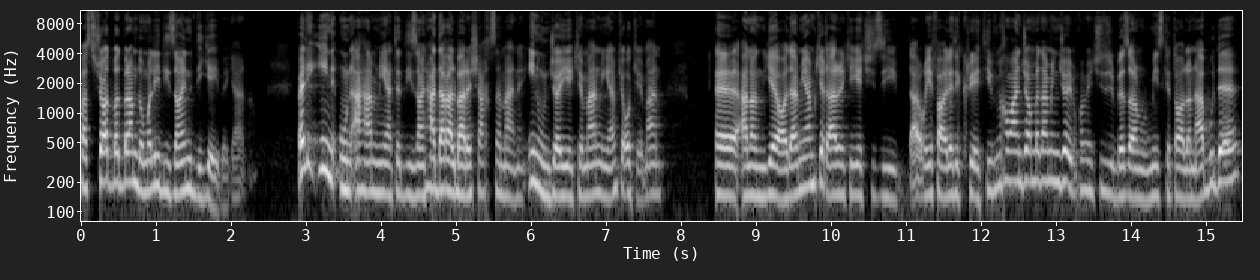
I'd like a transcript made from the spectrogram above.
پس شاید باید برم دنبال design دیگه ای بگردم. ولی این اون اهمیت design حداقل برای شخص منه. این اون جاییه که من میگم که okay من الان یه آدمی هم که قراره که یه چیزی در واقع یه فعالیت creative می‌خوام انجام بدم اینجا می‌خوام یه چیزی بذارم رو میز که تا حالا نبوده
